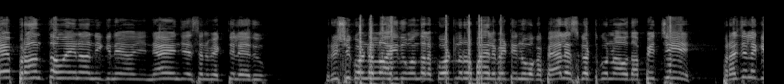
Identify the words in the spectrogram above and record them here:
ఏ ప్రాంతమైనా నీకు న్యాయం చేసిన వ్యక్తి లేదు. ఋషికొండలో ఐదు వందల కోట్ల రూపాయలు పెట్టి నువ్వు ఒక ప్యాలెస్ కట్టుకున్నావు తప్పించి ప్రజలకు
